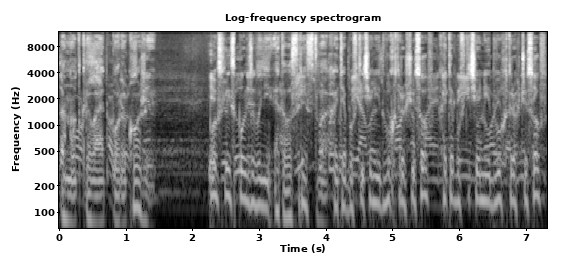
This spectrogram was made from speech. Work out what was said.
Оно открывает поры кожи, После использования этого средства хотя бы в течение двух-трех часов, хотя бы в течение двух-трех часов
